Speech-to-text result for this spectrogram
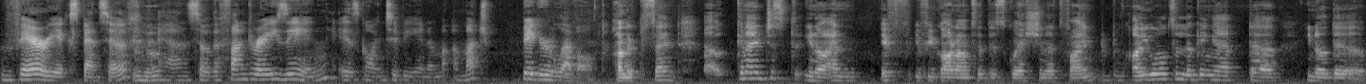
very expensive, Mhm. and so the fundraising is going to be in a, a much bigger level. Hundred percent. Uh, can I just you know, and if if you can't answer this question, that's fine. Are you also looking at uh, you know the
